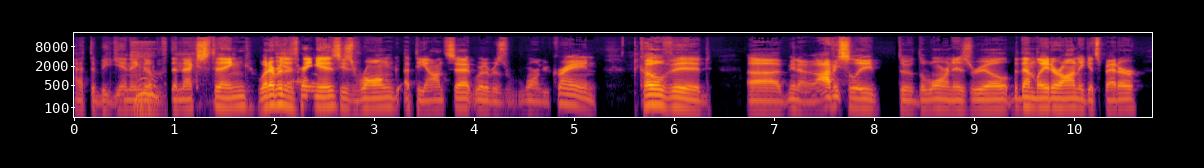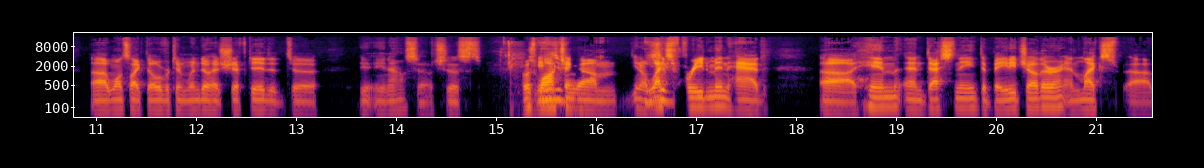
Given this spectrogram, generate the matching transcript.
at the beginning of the next thing. Whatever the thing is, he's wrong at the onset. Whether it was war in Ukraine, COVID, uh, you know, obviously the the war in Israel. But then later on, he gets better. Uh, once like the Overton window has shifted to, you know, so it's just. I was And he's a- watching, um, you know, he's a- Lex Fridman had uh him and Destiny debate each other, and Lex uh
